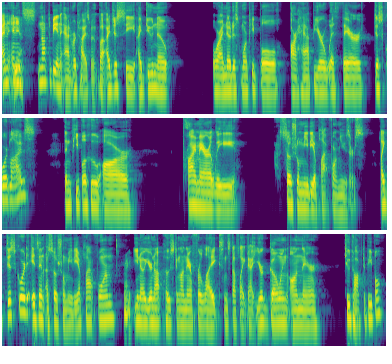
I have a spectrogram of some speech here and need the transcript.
And and Yeah. it's not to be an advertisement, but I just see I do note or I notice more people are happier with their Discord lives than people who are primarily social media platform users. Like Discord isn't a social media platform. Right. You know, you're not posting on there for likes and stuff like that. You're going on there to talk to people.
